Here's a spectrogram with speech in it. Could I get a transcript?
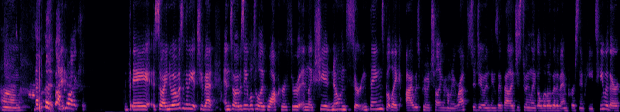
Um, they so i knew i wasn't going to get too bad and so i was able to like walk her through and like she had known certain things but like i was pretty much telling her how many reps to do and things like that like just doing like a little bit of in-person pt with her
